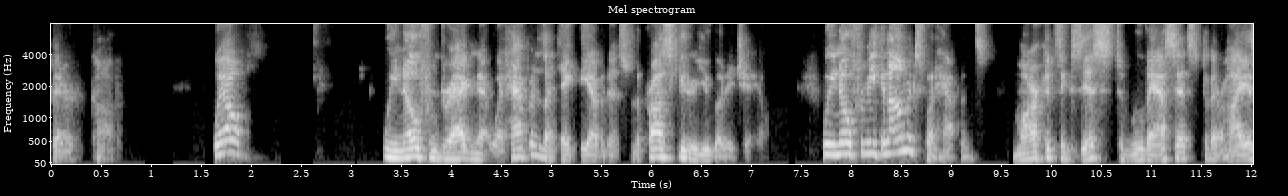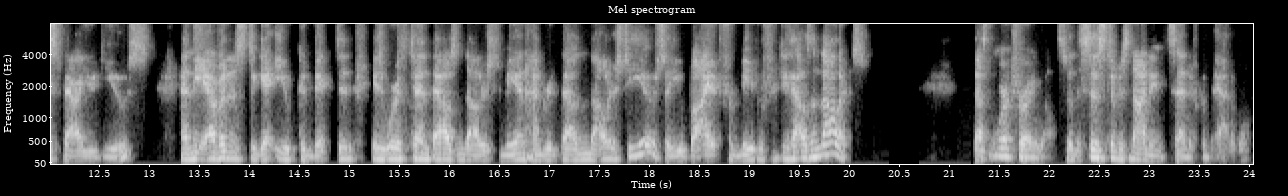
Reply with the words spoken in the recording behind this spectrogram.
better cop. Well, we know from Dragnet what happens. I take the evidence to the prosecutor, you go to jail. We know from economics what happens. Markets exist to move assets to their highest valued use. And the evidence to get you convicted is worth $10,000 to me and $100,000 to you. So you buy it from me for $50,000 doesn't work very well. So the system is not incentive compatible.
